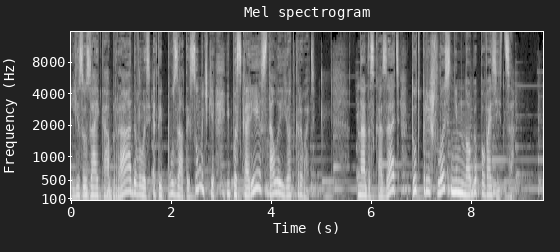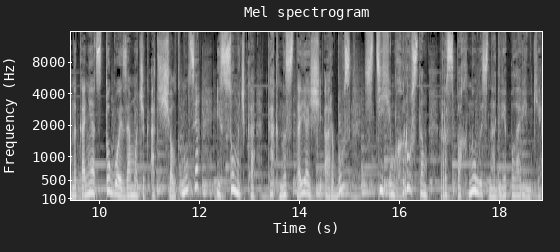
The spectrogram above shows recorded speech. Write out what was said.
Лизузайка обрадовалась этой пузатой сумочке и поскорее стала ее открывать. Надо сказать, тут пришлось немного повозиться. Наконец тугой замочек отщелкнулся, и сумочка, как настоящий арбуз, с тихим хрустом распахнулась на две половинки.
